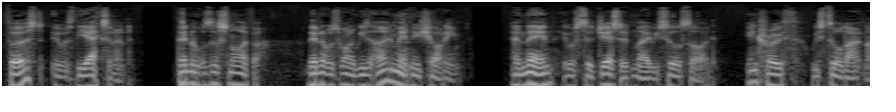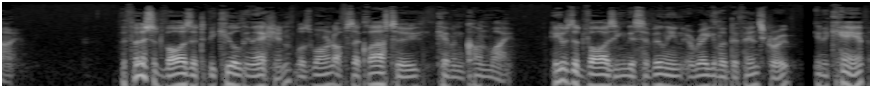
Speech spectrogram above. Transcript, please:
First, it was the accident. Then it was a sniper. Then it was one of his own men who shot him. And then it was suggested maybe suicide. In truth, we still don't know. The first advisor to be killed in action was Warrant Officer Class 2 Kevin Conway. He was advising the Civilian Irregular Defence Group in a camp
